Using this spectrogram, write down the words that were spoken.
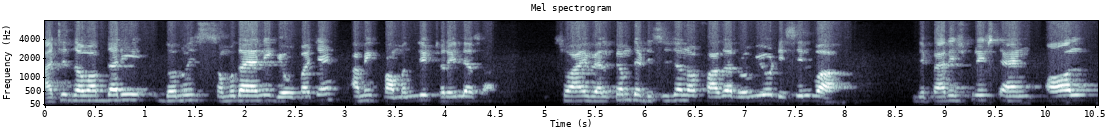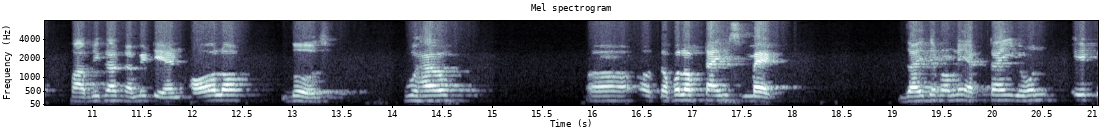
हाची जबाबदारी दोनूय समुदायांनी घेवपाचें आमी कॉमनली ठरयिल्लें आसा. So I welcome the decision of father Romeo D'Silva the parish priest and all फाब्रिका committee and all of those who have uh, a couple of times met. जायते प्रमाणे एकठांय येवन एक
